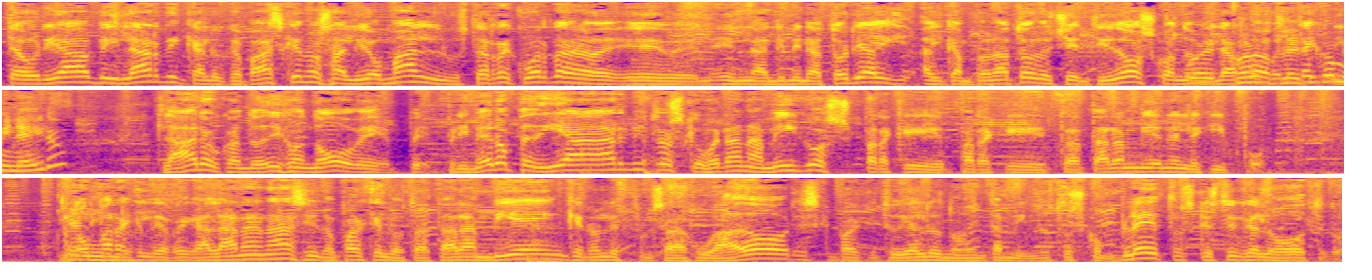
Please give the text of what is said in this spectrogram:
teoría bilárdica, lo que pasa es que nos salió mal. ¿Usted recuerda eh, en la eliminatoria al, al campeonato del 82 cuando ¿Con- Bilardo con fue el Atlético técnico? Mineiro? Claro, cuando dijo, no, primero pedía árbitros que fueran amigos para que, para que trataran bien el equipo. Qué no lindo. para que le regalaran nada, sino para que lo trataran bien, que no le expulsara jugadores, que para que tuvieran los 90 minutos completos, que esto y que lo otro.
